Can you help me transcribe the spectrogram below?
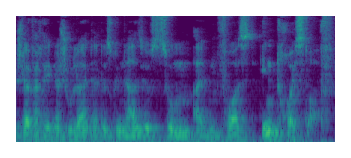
stellvertretender Schulleiter des Gymnasiums zum Alten Forst in Treusdorf.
